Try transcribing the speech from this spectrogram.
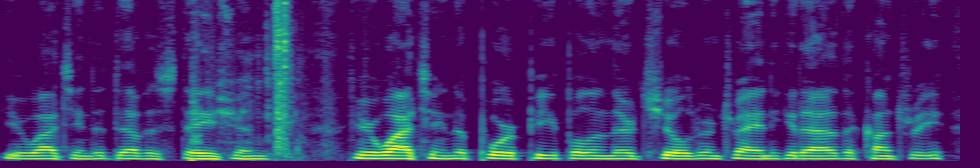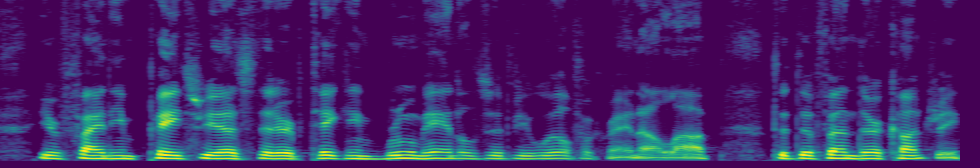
you're watching the devastation, you're watching the poor people and their children trying to get out of the country. You're finding patriots that are taking broom handles, if you will, for crying out loud, to defend their country.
